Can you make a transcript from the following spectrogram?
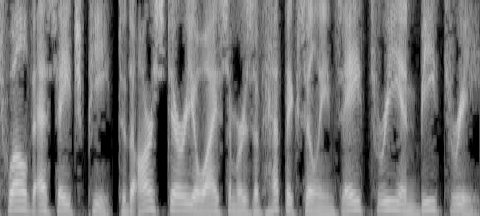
12-SHP to the R stereoisomers of hepoxilins A3 and B3,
